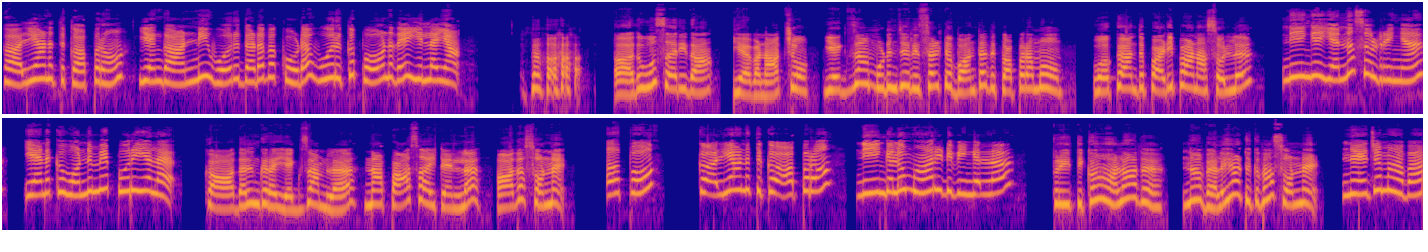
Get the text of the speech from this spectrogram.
கல்யாணத்துக்கு அப்புறம் எங்க அண்ணி ஒரு தடவை கூட ஊருக்கு போனதே இல்லையாம். அதுவும் சரிதான். எவனாச்சும் எக்ஸாம் முடிஞ்சு ரிசல்ட் வந்ததுக்கு அப்புறமும் உட்காந்து படிப்பானா சொல்லு? நீங்க என்ன சொல்றீங்க? எனக்கு ஒண்ணுமே புரியல. காதல்ங்கிற எக்ஸாம்ல நான் பாஸ் ஆயிட்டேன்ல அத சொன்னேன். அப்போ கல்யாணத்துக்கு அப்புறம் நீங்களும் மாறிடுவீங்கல்ல? பிரீத்திகா அழாத. நான் விளையாட்டுக்கு தான் சொன்னேன். நிஜமாவா?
